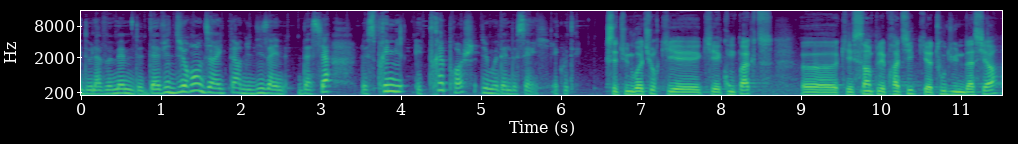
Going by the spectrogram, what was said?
et de l'aveu même de David Durand, directeur du design Dacia, le Spring est très proche du modèle de série. Écoutez. C'est une voiture qui est, qui est compacte, euh, qui est simple et pratique, qui a tout d'une Dacia,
